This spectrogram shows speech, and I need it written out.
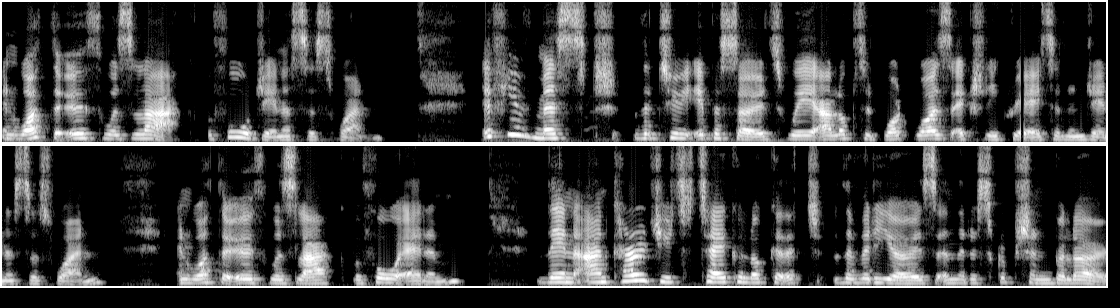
and what the earth was like before Genesis 1. If you've missed the two episodes where I looked at what was actually created in Genesis 1, and what the earth was like before Adam, then I encourage you to take a look at the videos in the description below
